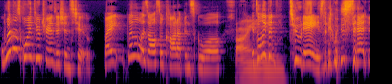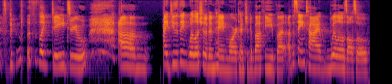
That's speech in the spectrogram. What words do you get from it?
Willow's going through transitions too right? Willow is also caught up in school. Fine. It's only been two days, like we said. It's been this is like day two. Um, I do think Willow should have been paying more attention to Buffy, but at the same time, Willow is also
